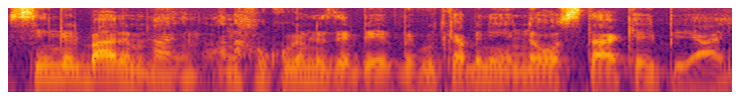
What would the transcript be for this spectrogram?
single bottom line, אנחנו קוראים לזה ב Good Company North Star KPI.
